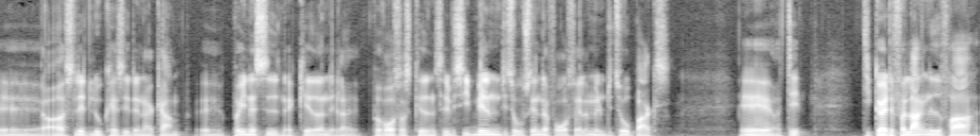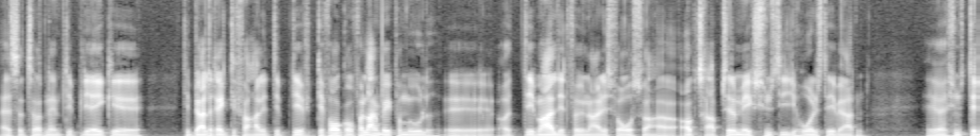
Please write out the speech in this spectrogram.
øh, og også lidt Lukas i den her kamp øh, på indersiden af kæden, eller på forsvarskæden, så det vil sige mellem de to centerforsvar, eller mellem de to backs. Øh, og det, de gør det for langt ned fra, altså Tottenham, det bliver ikke, øh, det bliver aldrig rigtig farligt. Det, det, det foregår for langt væk fra målet, øh, og det er meget let for Uniteds forsvar at optrappe, selvom jeg ikke synes, de er de hurtigste i verden. Øh, jeg synes, det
